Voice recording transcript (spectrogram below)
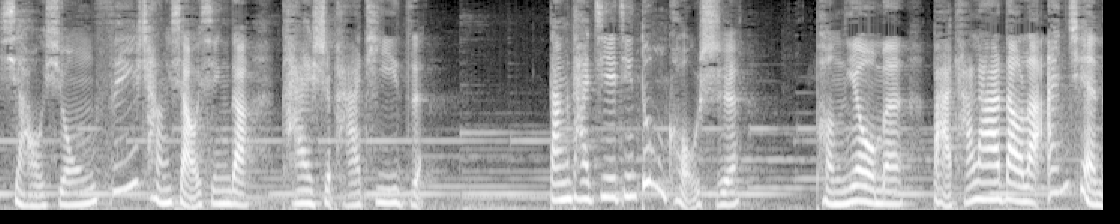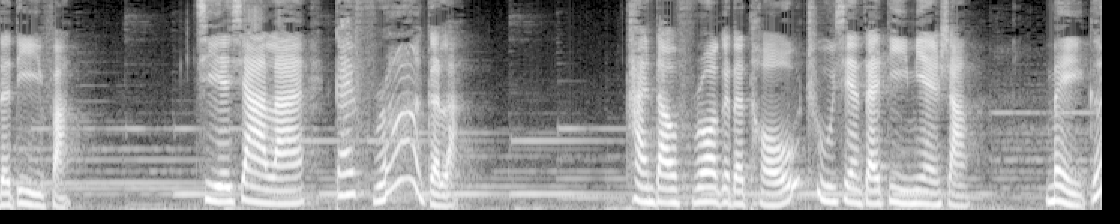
小熊非常小心的开始爬梯子。当他接近洞口时，朋友们把他拉到了安全的地方。接下来该 Frog 了。看到 Frog 的头出现在地面上，每个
